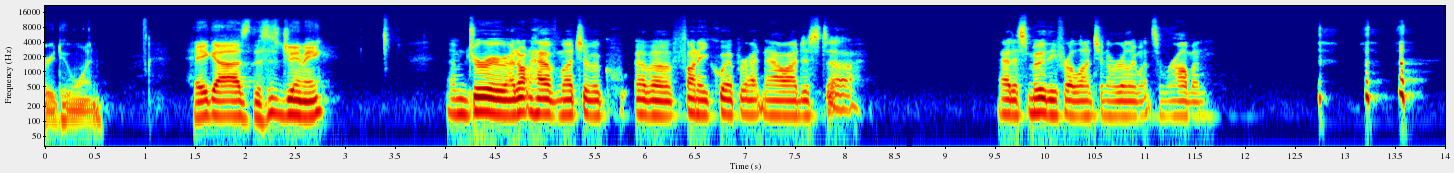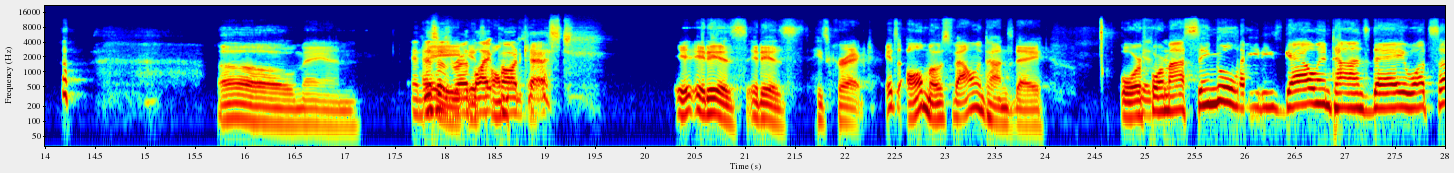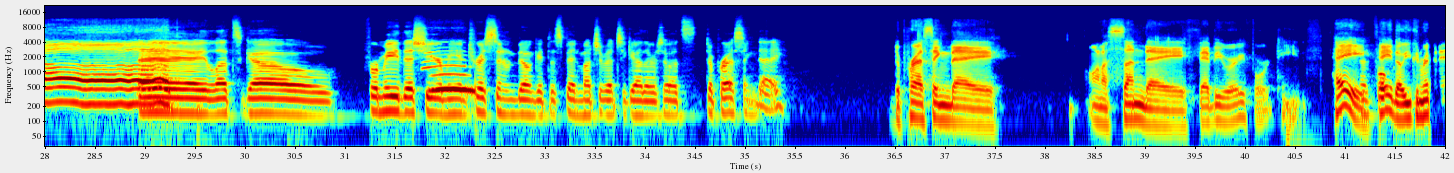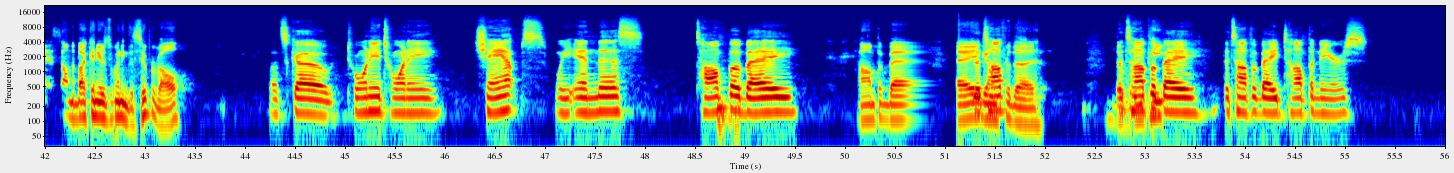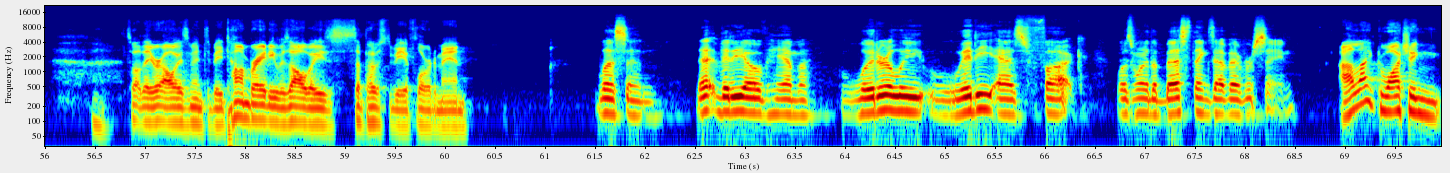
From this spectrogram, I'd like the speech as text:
Three, two, one. Hey guys, this is Jimmy. I'm Drew. I don't have much of a of a funny quip right now. I just uh, had a smoothie for lunch and I really want some ramen. Oh man, And this is Red Light almost- Podcast. it, it is. It is. He's correct. It's almost Valentine's Day, or for my single ladies, Galentine's Day. What's up? Hey, let's go. For me this year, me and Tristan don't get to spend much of it together, so it's depressing day. Depressing day on a Sunday, February fourteenth. Hey, for- hey though, you can reminisce on the Buccaneers winning the Super Bowl. Let's go. 2020 champs. We end this. Tampa Bay. Tampa Bay The going Tom- for the The, Tampa. Bay. The Tampa Bay Tampaneers. That's what they were always meant to be. Tom Brady was always supposed to be a Florida man. Listen, that video of him literally litty as fuck was one of the best things I've ever seen. I liked watching.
